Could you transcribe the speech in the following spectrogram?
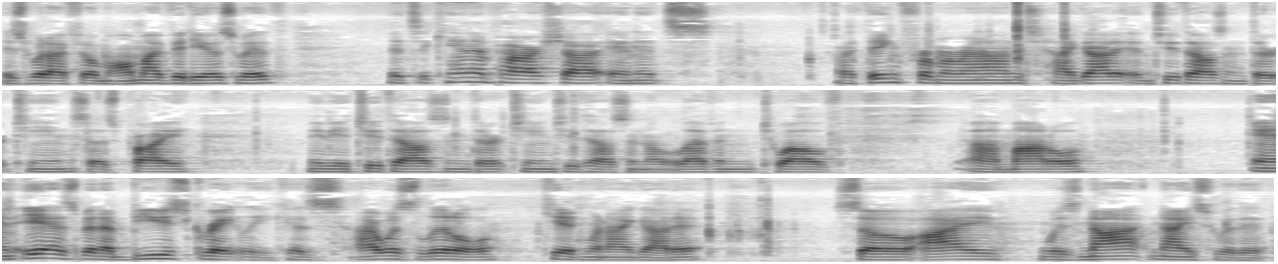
is what I film all my videos with. It's a Canon PowerShot and it's I think from around, I got it in 2013, so it's probably maybe a 2013, 2011, 12 uh, model. And it has been abused greatly because I was little kid when I got it. So I was not nice with it.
